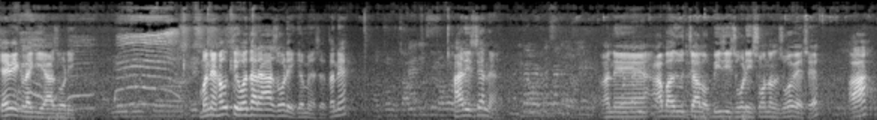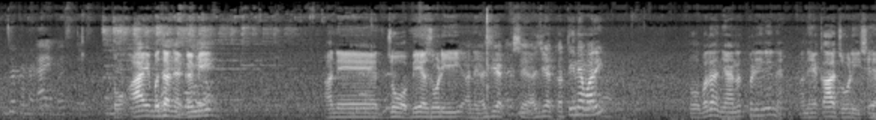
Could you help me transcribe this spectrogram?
કેવીક લાગી આ જોડી? મને સૌથી વધારે આ જોડી ગમે છે. તને? સારી છે ને? અને આ બાજુ ચાલો, બીજી જોડી સોનલ જોવે છે. આ તો આ બધાને ગમી. અને જો બે જોડી અને હજી એક છે હજી એક હતી ને મારી? તો બધા ત્યાં નથી પડી રહી ને? અને એક આ જોડી છે.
